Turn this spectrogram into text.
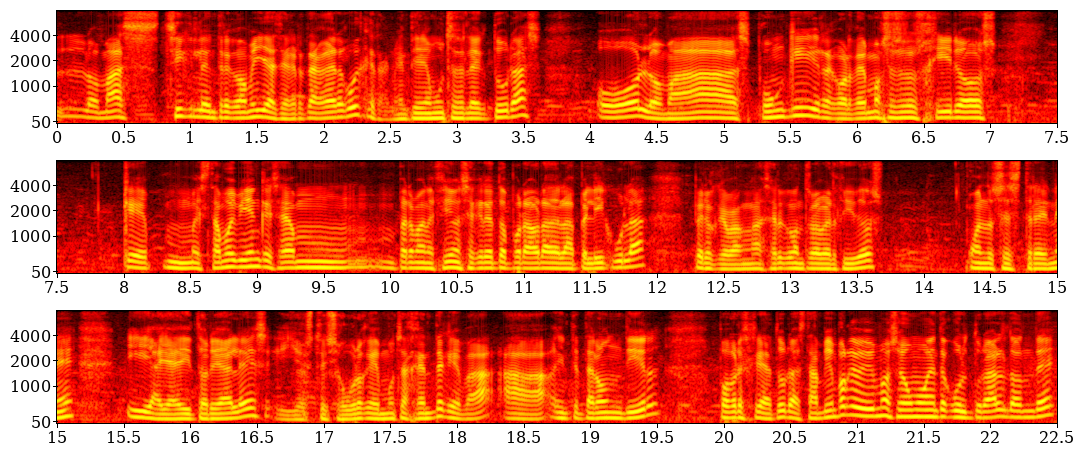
lo más chicle, entre comillas, de Greta Gerwig, que también tiene muchas lecturas, o lo más punky, recordemos esos giros que mm, está muy bien que se han permanecido en secreto por ahora de la película, pero que van a ser controvertidos cuando se estrene y haya editoriales y yo estoy seguro que hay mucha gente que va a intentar hundir pobres criaturas. También porque vivimos en un momento cultural donde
